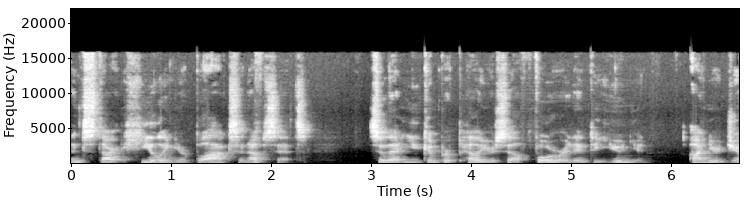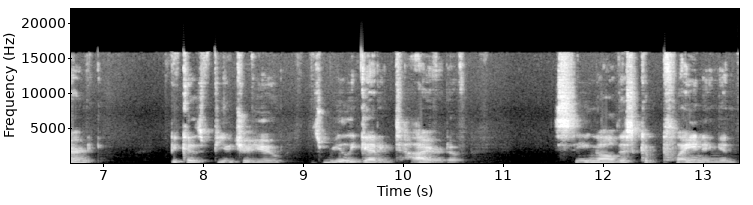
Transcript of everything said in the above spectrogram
and start healing your blocks and upsets so that you can propel yourself forward into union on your journey. Because future you is really getting tired of seeing all this complaining and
